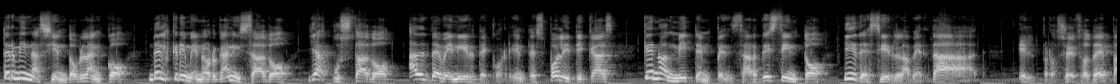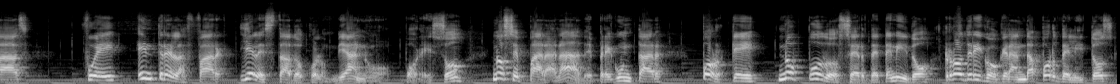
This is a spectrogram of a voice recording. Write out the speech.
termina siendo blanco del crimen organizado y ajustado al devenir de corrientes políticas que no admiten pensar distinto y decir la verdad. El proceso de paz fue entre las FARC y el Estado colombiano. Por eso, no se parará de preguntar por qué no pudo ser detenido Rodrigo Granda por delitos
